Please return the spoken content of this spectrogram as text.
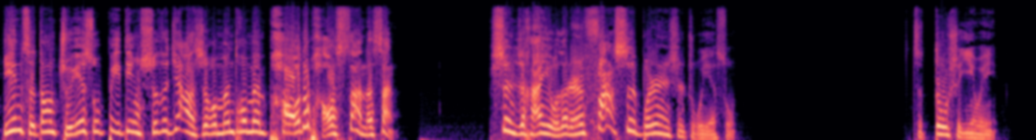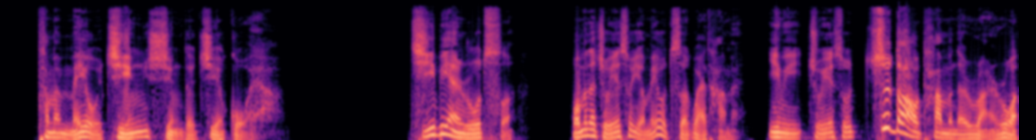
因此当主耶稣被钉十字架的时候，门徒们跑的跑，散的散，甚至还有的人发誓不认识主耶稣。这都是因为他们没有警醒的结果呀。即便如此，我们的主耶稣也没有责怪他们，因为主耶稣知道他们的软弱，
